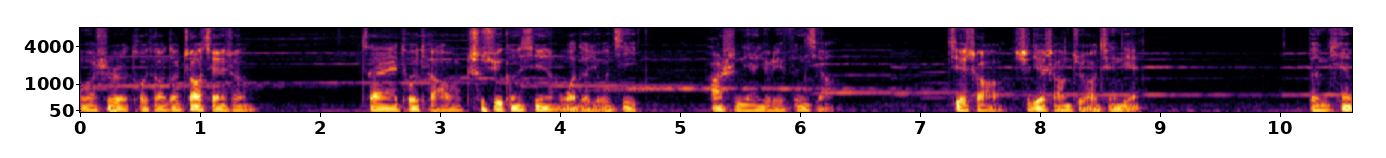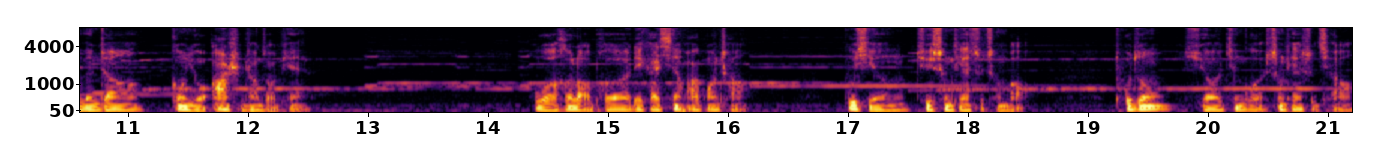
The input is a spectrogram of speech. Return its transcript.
我是头条的赵先生，在头条持续更新我的游记，二十年游历分享，介绍世界上主要景点。本篇文章共有二十张照片。我和老婆离开鲜花广场，步行去圣天使城堡，途中需要经过圣天使桥。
